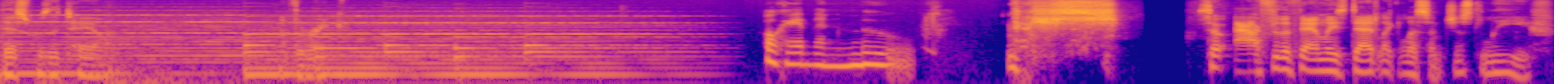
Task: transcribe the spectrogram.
This was the tale of the rake. Okay, then move. so after the family's dead, like, listen, just leave.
